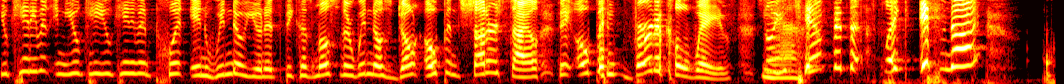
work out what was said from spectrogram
you can't even in UK. You can't even put in window units because most of their windows don't open shutter style. They open vertical ways, so Yeah. you can't fit the like. It's not.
